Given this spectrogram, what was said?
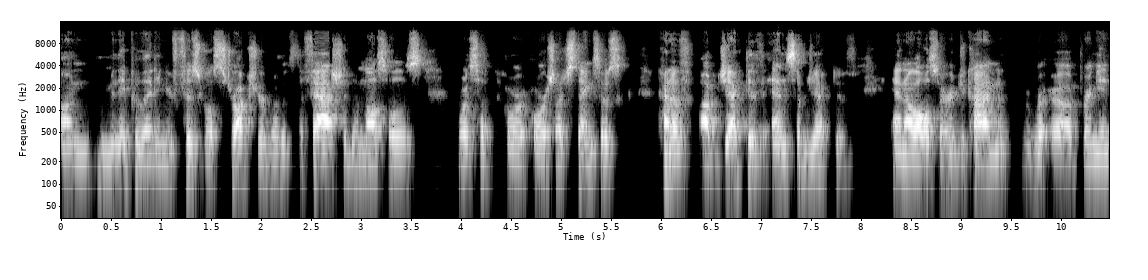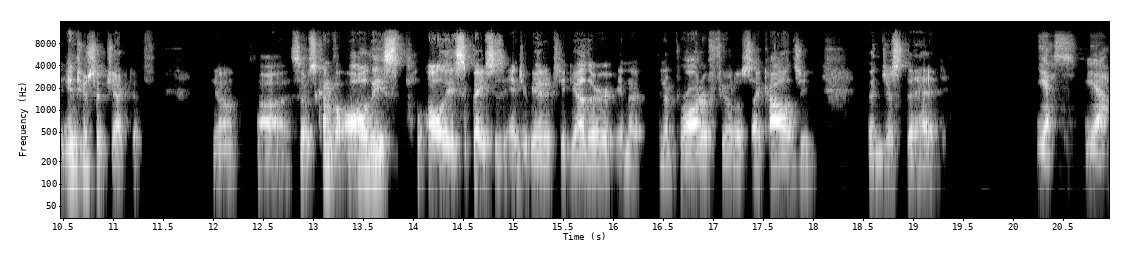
on manipulating your physical structure whether it's the fascia the muscles or or, or such things. So it's kind of objective and subjective and I've also heard you kind of uh, bring in intersubjective. You know, uh, so it's kind of all these all these spaces integrated together in a in a broader field of psychology than just the head. Yes, yeah,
